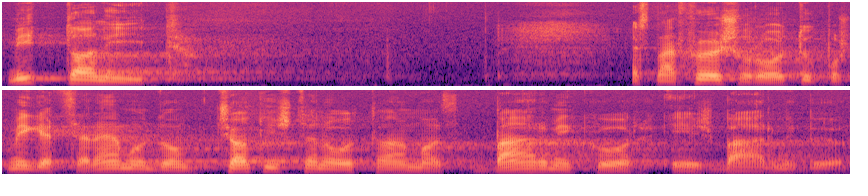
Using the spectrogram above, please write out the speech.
Mit tanít? Ezt már felsoroltuk, most még egyszer elmondom, csak Isten oltalmaz bármikor és bármiből.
